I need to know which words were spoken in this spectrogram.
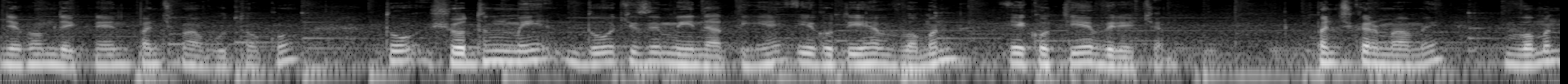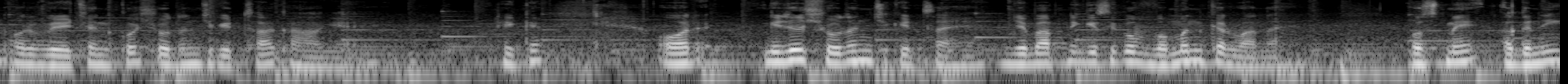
जब हम देखते हैं इन पंचमहाभूतों को तो शोधन में दो चीज़ें मेन आती हैं। एक होती है वमन, एक होती है विरेचन। पंचकर्मा में वमन और विरेचन को शोधन चिकित्सा कहा गया है, ठीक है? और ये जो शोधन चिकित्सा है, जब आपने किसी को वमन करवाना है, उसमें अग्नि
